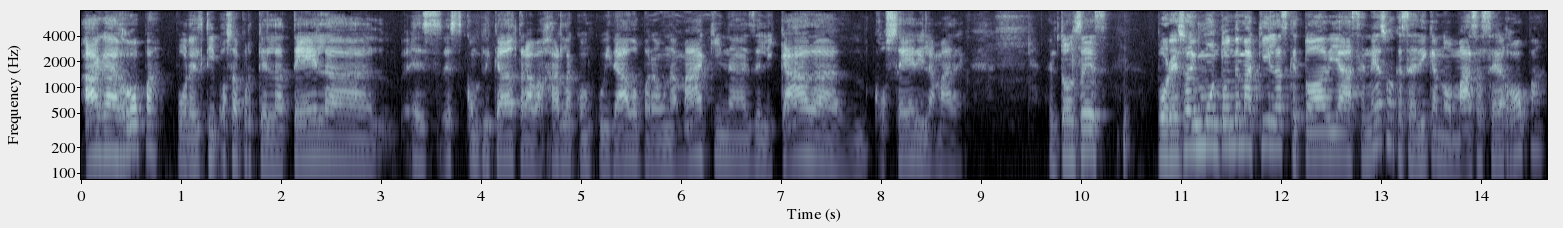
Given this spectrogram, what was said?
haga ropa por el tipo, o sea, porque la tela es, es, complicada trabajarla con cuidado para una máquina, es delicada, coser y la madre. Entonces, por eso hay un montón de maquilas que todavía hacen eso, que se dedican nomás a hacer ropa.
